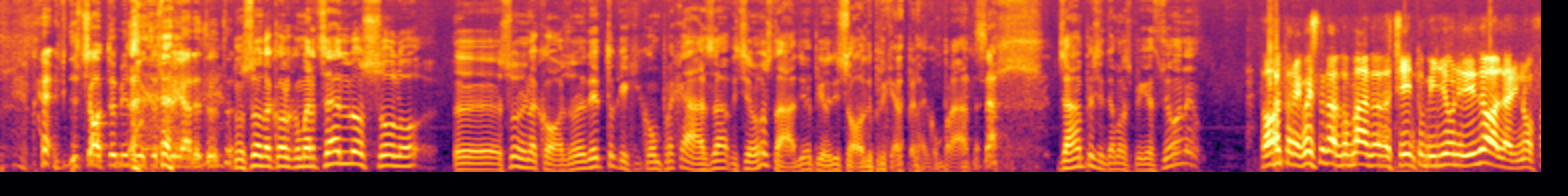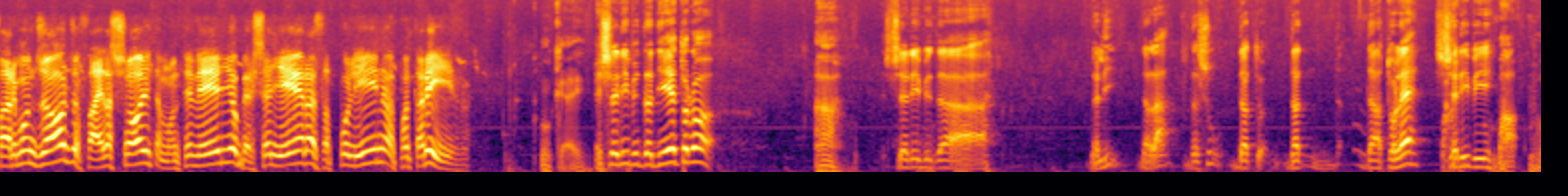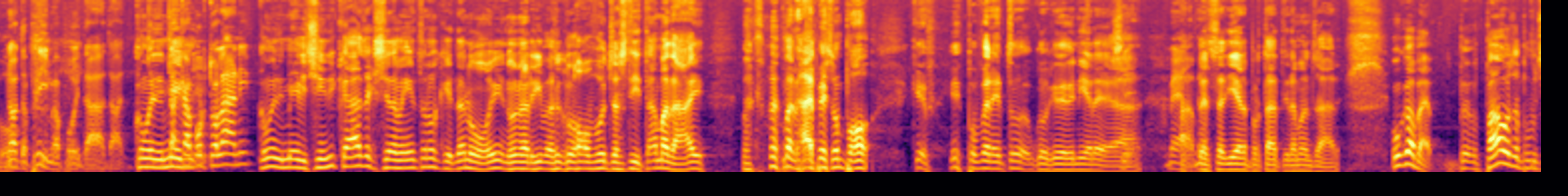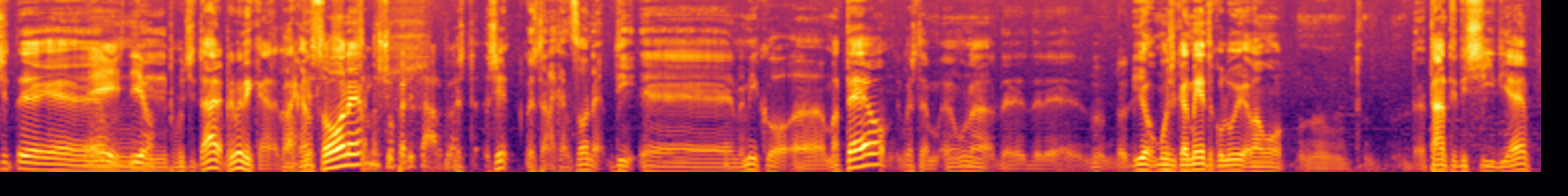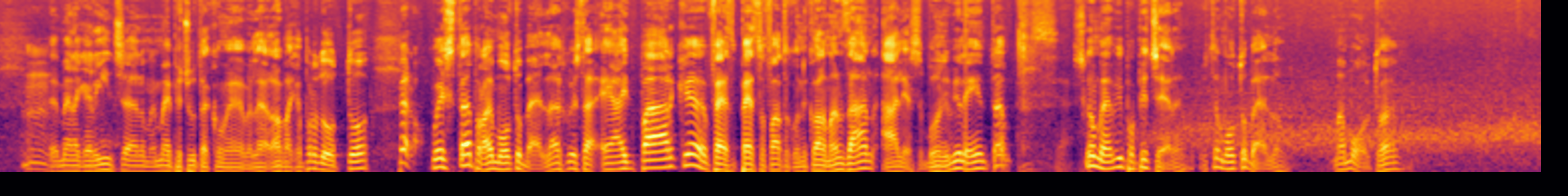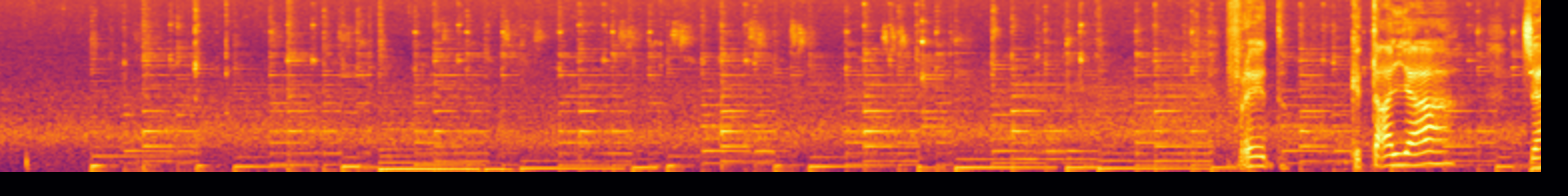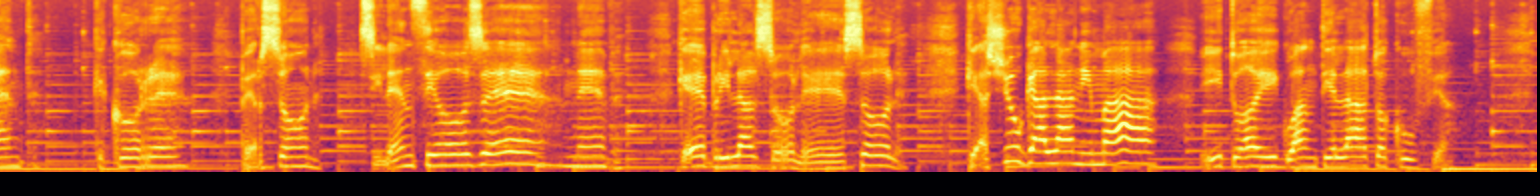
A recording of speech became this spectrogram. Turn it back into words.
18 minuti a spiegare tutto. Non sono d'accordo con Marcello, solo, eh, solo una cosa. Non è detto che chi compra casa vicino allo stadio è pieno di soldi perché l'ha appena comprata. Esatto. Giampi, sentiamo la spiegazione. Potre, questa è una domanda da 100 milioni di dollari, non fare Mongiorgio, fai la solita, Monteveglio, Bersagliera, Zappolino e Potariso. Ok. E se arrivi da dietro, Ah, se arrivi da, da lì, da là, da su, da, da, da Tolè, se arrivi... No, da prima poi, da, da, come da miei, Camportolani. come i miei vicini di casa che si lamentano che da noi non arriva il globo già stita. Ah, ma dai, ma, ma dai, pensa un po' che, che poveretto quello che deve venire a, Sì, merda. a Bersagliera a portarti da mangiare. Comunque, vabbè, pausa pubblicit- eh, pubblicitaria. Prima di ca- con la canzone. Siamo super in ritardo. eh. Questa, sì, questa è una canzone di eh, il mio amico eh, Matteo. Questa è una delle, delle- Io musicalmente con lui avevamo mm, tanti dissidi. Eh. Mm. A me la Garincia non mi è mai piaciuta come la roba che ha prodotto. Però. Questa però è molto bella. Questa è Hyde Park, pezzo fatto con Nicola Manzan, alias Buoni e Violenta. Secondo me vi può piacere. Questo è molto bello. Ma molto, eh. freddo che taglia, gente che corre, persone silenziose, neve che brilla al sole, sole che asciuga l'anima, i tuoi guanti e la tua cuffia.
